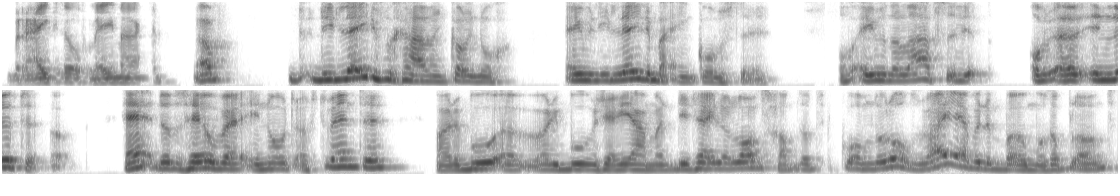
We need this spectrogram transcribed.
bereikte of meemaakte. Nou, die ledenvergadering kan ik nog. Een van die ledenbijeenkomsten. Of een van de laatste. Of, uh, in Lutte. Hè, dat is heel ver in Noordoost-Twente. Waar, de boer, waar die boeren zeggen: ja, maar dit hele landschap dat komt door ons. Wij hebben de bomen geplant.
